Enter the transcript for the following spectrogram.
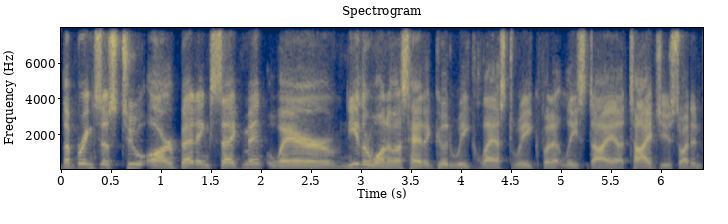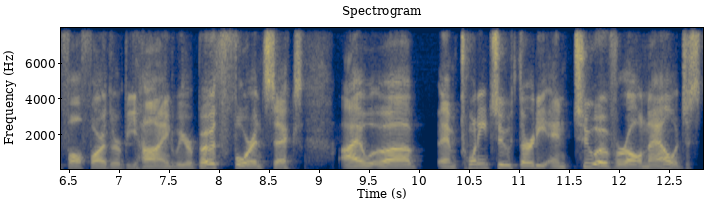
That brings us to our betting segment, where neither one of us had a good week last week, but at least I uh, tied you, so I didn't fall farther behind. We were both four and six. I uh, am 22, 30, and 2 overall now, which is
